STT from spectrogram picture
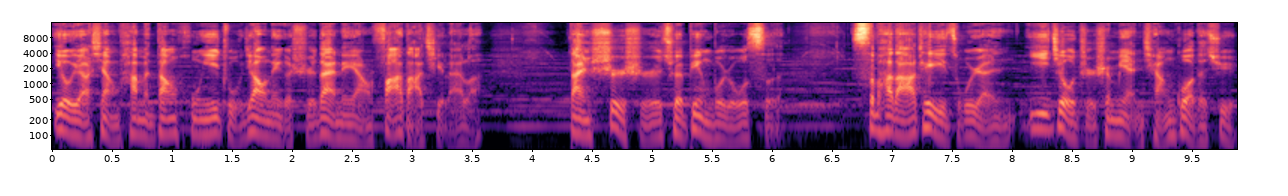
又要像他们当红衣主教那个时代那样发达起来了，但事实却并不如此。斯帕达这一族人依旧只是勉强过得去。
